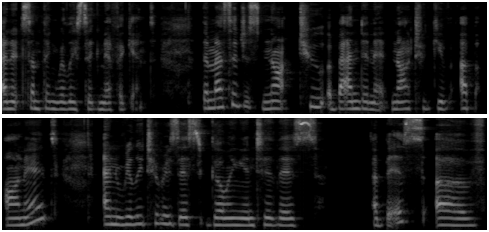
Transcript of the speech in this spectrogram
and it's something really significant. The message is not to abandon it, not to give up on it, and really to resist going into this abyss of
